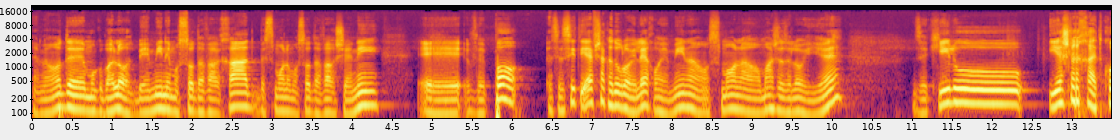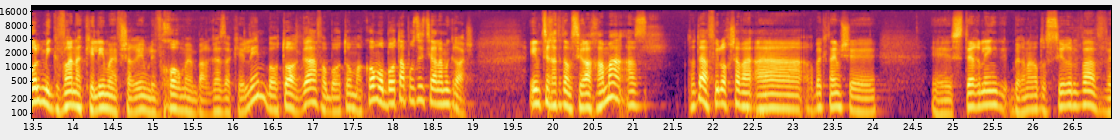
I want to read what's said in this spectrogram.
הן מאוד uh, מוגבלות, בימין הן עושות דבר אחד, בשמאל הן עושות דבר שני, uh, ופה, אצל סיטי, איפה שהכדור לא ילך, או ימינה, או שמאלה, או מה שזה לא יהיה, זה כאילו, יש לך את כל מגוון הכלים האפשריים לבחור מהם בארגז הכלים, באותו אגף, או באותו מקום, או באותה פוזיציה על המגרש. אם צריך לתת את המסירה החמה, אז אתה יודע, אפילו עכשיו היה הרבה קטעים ש... אה, סטרלינג, ברנרדו סילבה ו...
